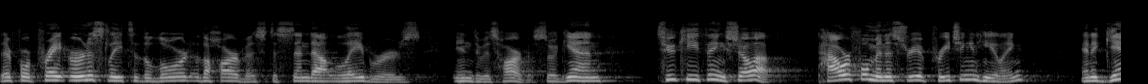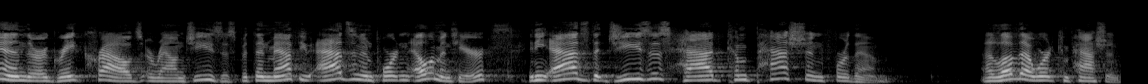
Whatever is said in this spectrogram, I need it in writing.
Therefore, pray earnestly to the Lord of the harvest to send out laborers into his harvest. So, again, two key things show up powerful ministry of preaching and healing. And again, there are great crowds around Jesus. But then Matthew adds an important element here, and he adds that Jesus had compassion for them. And I love that word compassion.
